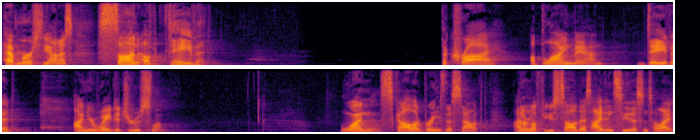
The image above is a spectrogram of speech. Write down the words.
Have mercy on us, son of David. The cry, a blind man, David, on your way to Jerusalem. One scholar brings this out. I don't know if you saw this. I didn't see this until I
